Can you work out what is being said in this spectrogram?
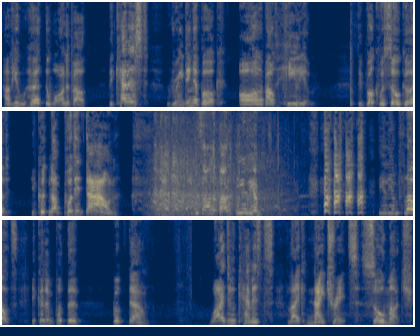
Have you heard the one about the chemist reading a book all about helium? The book was so good, he could not put it down. it was all about helium. helium floats. He couldn't put the book down. Why do chemists like nitrates so much?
